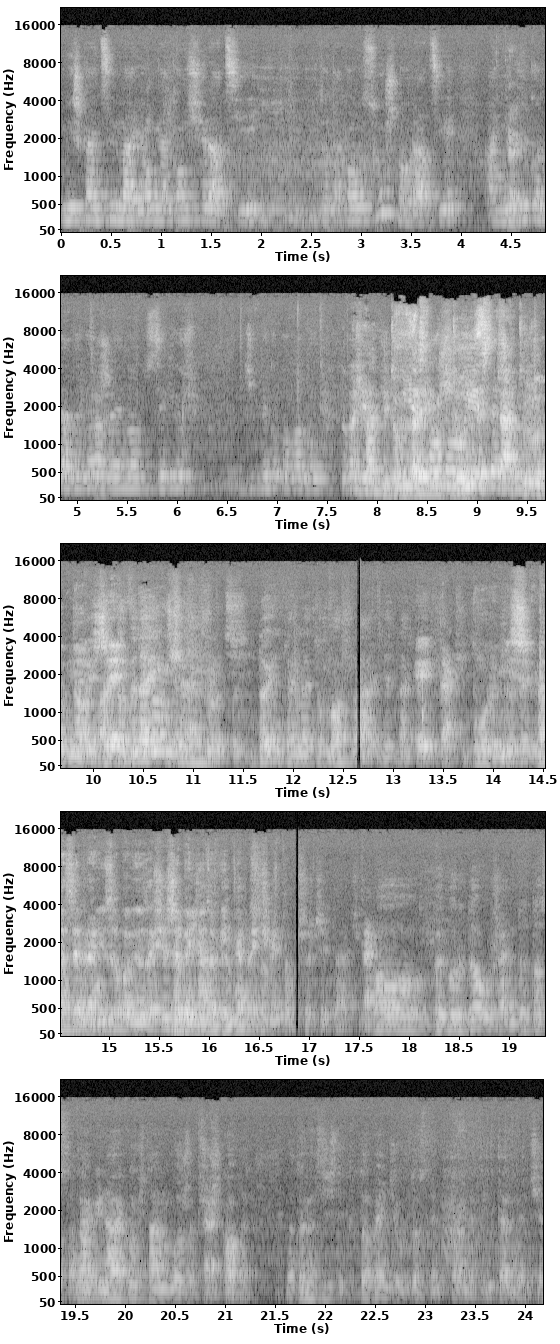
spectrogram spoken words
mieszkańcy mają jakąś rację i, i, to taką słuszną rację, a nie Tak. tylko dlatego, Tak. że no, z jakiegoś dziwnego powodu No właśnie, Tak, tu, wydaje jest, mi się, tu że- jest ta trudność, Ale to że wydaje mi się, tak że być. do internetu można jednak... e, tak, burmistrz na zebraniu zobowiązał się, że żeby będzie to w internecie. sobie to przeczytać, Tak. bo wybór do urzędu to stanowi na jakąś tam może przeszkodę. Natomiast jeśli to będzie udostępnione w internecie,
